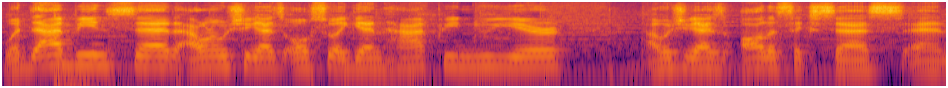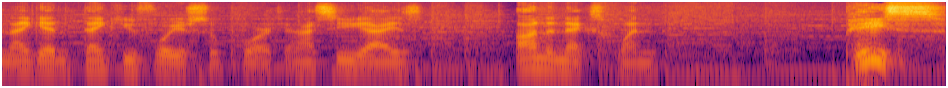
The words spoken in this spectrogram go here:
with that being said, I want to wish you guys also again happy New Year. I wish you guys all the success, and again, thank you for your support. And I see you guys on the next one. Peace!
